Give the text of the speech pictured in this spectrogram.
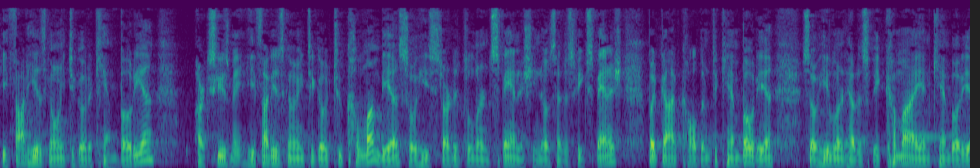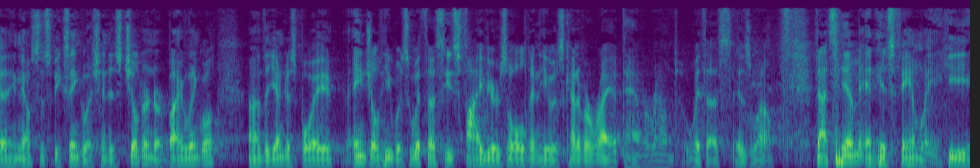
He thought he was going to go to Cambodia, or excuse me, he thought he was going to go to Colombia, so he started to learn Spanish. He knows how to speak Spanish, but God called him to Cambodia, so he learned how to speak Khmer in Cambodia, and he also speaks English. And his children are bilingual. Uh, the youngest boy, Angel, he was with us. He's five years old, and he was kind of a riot to have around with us as well. That's him and his family. He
